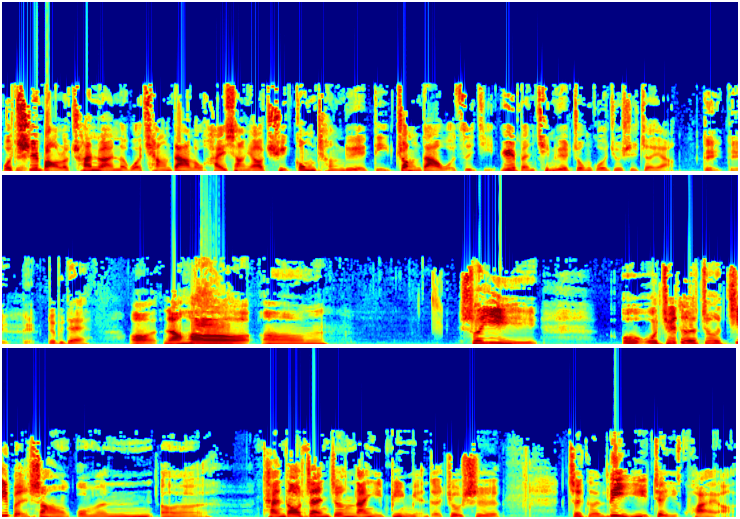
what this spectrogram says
我吃饱了，穿暖了，我强大了，我还想要去攻城略地，壮大我自己。日本侵略中国就是这样，对对对对不对？哦，然后嗯，所以我我觉得就基本上我们呃谈到战争难以避免的就是这个利益这一块啊，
